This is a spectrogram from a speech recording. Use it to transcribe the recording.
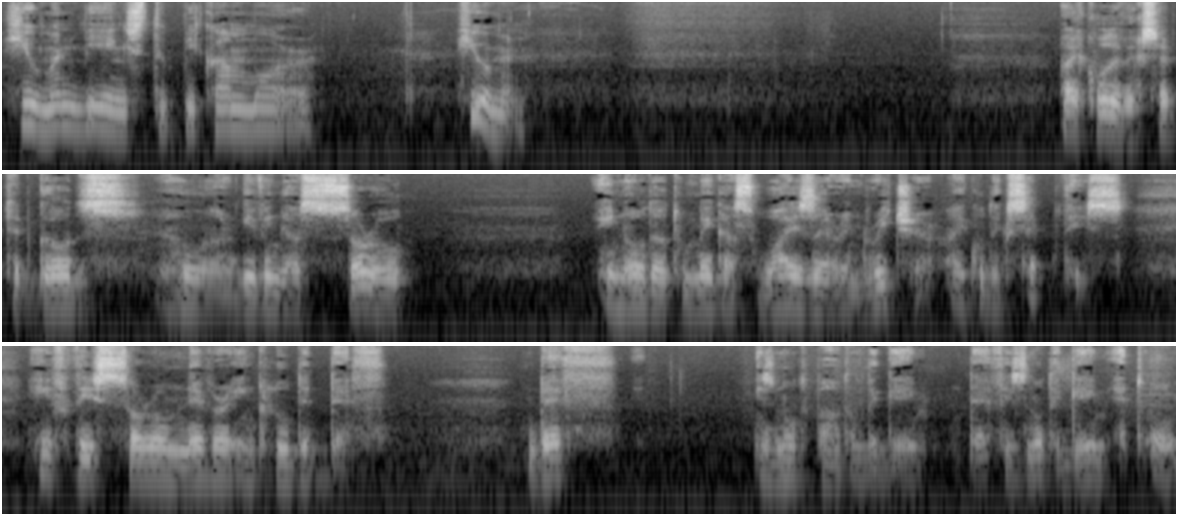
human beings to become more human? I could have accepted gods who are giving us sorrow in order to make us wiser and richer. I could accept this if this sorrow never included death. Death is not part of the game. Death is not a game at all.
